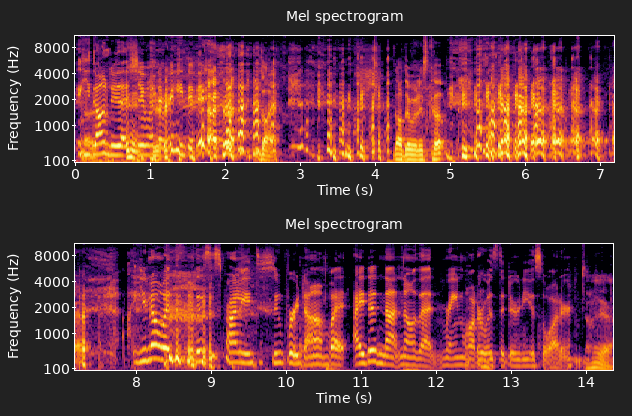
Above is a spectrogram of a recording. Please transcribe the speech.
He don't do that shit whenever he did it. He's like, he's out there with his cup. you know what? This is probably super dumb, but I did not know that rainwater was the dirtiest water. Oh yeah,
